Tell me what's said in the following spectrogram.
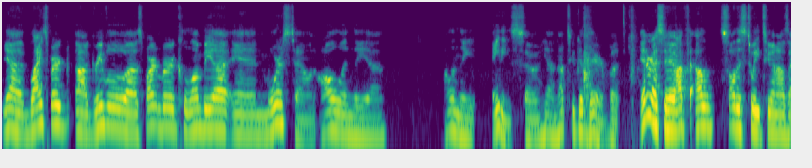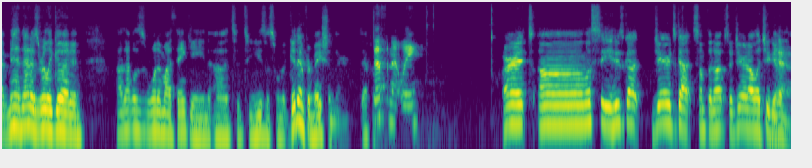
yeah. Blacksburg, uh, Greenville, uh, Spartanburg, Columbia, and Morristown, all in the, uh, all in the 80s. So yeah, not too good there, but interesting. I, I saw this tweet too, and I was like, man, that is really good. And uh, that was one of my thinking uh, to to use this one. But good information there, definitely. Definitely. All right. Uh, let's see who's got. Jared's got something up. So Jared, I'll let you go. Yeah.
